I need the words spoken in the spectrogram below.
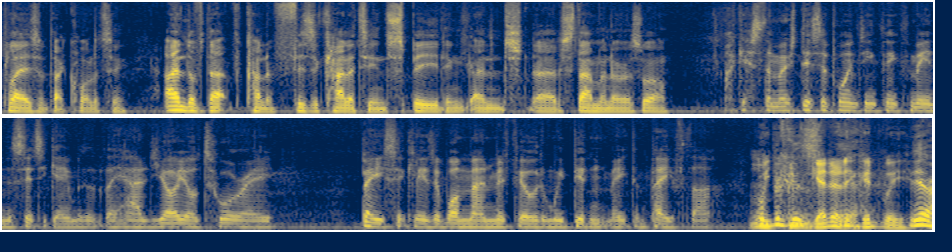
players of that quality and of that kind of physicality and speed and, and uh, stamina as well. I guess the most disappointing thing for me in the City game was that they had Yaya Toure basically as a one man midfield, and we didn't make them pay for that. We couldn't get at yeah. it, could we? Yeah,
